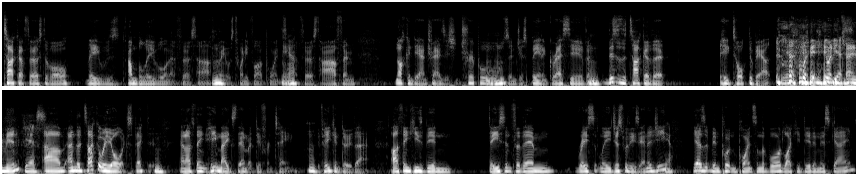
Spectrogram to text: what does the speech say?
Tucker, first of all, he was unbelievable in that first half. I think it was 25 points in Mm. Yeah. that first half and knocking down transition triples Mm-hmm. and just being aggressive. And this is the Tucker that he talked about Mm. Yeah. when, he, when Yes. he came in. Yes. Mm. Um, and the Tucker we all expected. And I think he makes them a different team if he can do that. I think he's been decent for them recently just with his energy. Yeah. He hasn't been putting points on the board like he did in this game,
